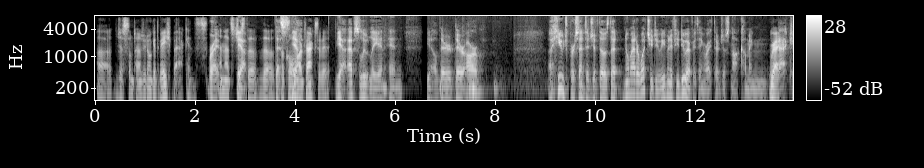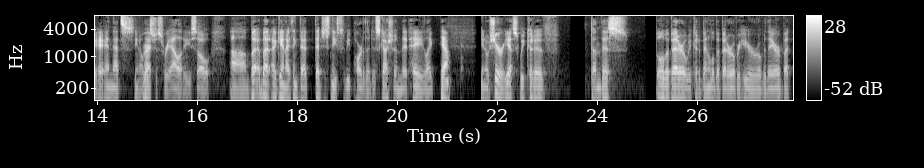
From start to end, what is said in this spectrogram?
Uh, just sometimes we don't get the patient back, and right, and that's just yeah. the the, the cold yeah. hard facts of it. Yeah, absolutely, and and you know there there are a huge percentage of those that no matter what you do, even if you do everything right, they're just not coming right. back, and that's you know right. that's just reality. So, um, but but again, I think that that just needs to be part of the discussion. That hey, like yeah, you know, sure, yes, we could have done this a little bit better. We could have been a little bit better over here or over there, but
